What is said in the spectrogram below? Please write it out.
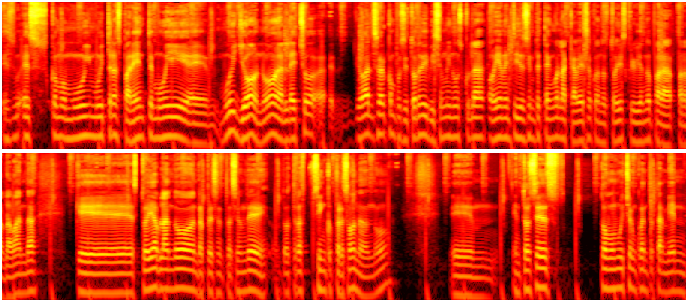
es, es como muy, muy transparente, muy, eh, muy yo, ¿no? Al hecho, eh, yo al ser compositor de División Minúscula, obviamente yo siempre tengo en la cabeza cuando estoy escribiendo para, para la banda que estoy hablando en representación de, otras cinco personas, ¿no? Eh, entonces, tomo mucho en cuenta también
